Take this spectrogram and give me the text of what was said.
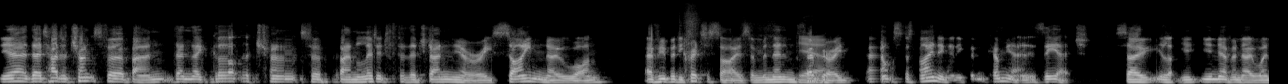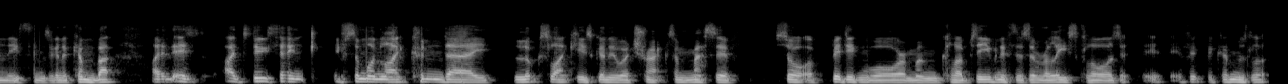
Yeah, they'd had a transfer ban. Then they got the transfer ban lifted for the January, signed no one. Everybody criticised him, and then in Yeah. February announced the signing, and he couldn't come yet. And it's Ziyech. So you look, you, you never know when these things are going to come. But I, I do think if someone like Kunde looks like he's going to attract a massive sort of bidding war among clubs, even if there's a release clause, it, it, if it becomes lo-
